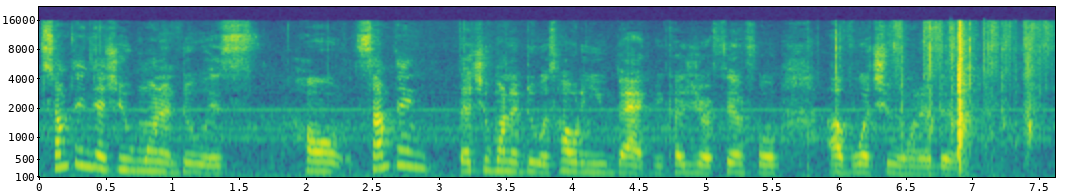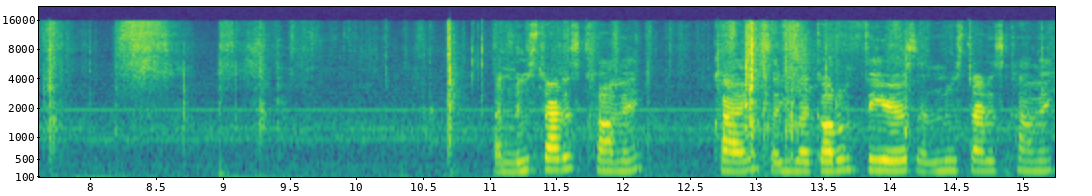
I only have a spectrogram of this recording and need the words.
something that you want to do is hold something that you want to do is holding you back because you're fearful of what you want to do. A new start is coming. Okay, so you let go of them fears, and a new start is coming.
